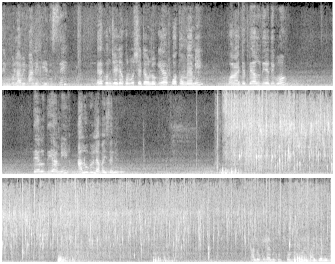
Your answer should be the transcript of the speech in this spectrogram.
ডিমগুলো আমি পানি দিয়ে দিচ্ছি এখন যেটা করব, সেটা হলো গিয়ে প্রথমে আমি কড়াইতে তেল দিয়ে দিব। তেল দিয়ে আমি আলুগুলা বাইজা নিব। আলুগুলো আমি খুব সুন্দর করে ভাইজা নিব।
